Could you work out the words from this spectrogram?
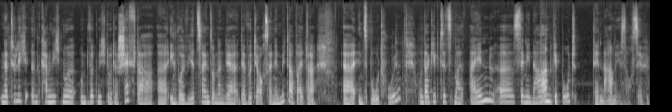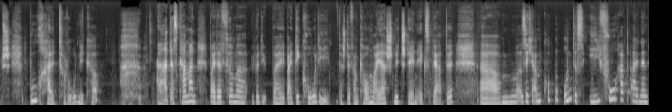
natürlich äh, kann nicht nur und wird nicht nur der Chef da äh, involviert sein, sondern der, der wird ja auch seine Mitarbeiter äh, ins Boot holen. Und da gibt es jetzt mal ein äh, Seminarangebot, der Name ist auch sehr hübsch, Buchhaltroniker. Ah, das kann man bei der Firma über die, bei, bei Decodi, der Stefan Kaumeier, Schnittstellenexperte, ähm, sich angucken. Und das IFU hat einen,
